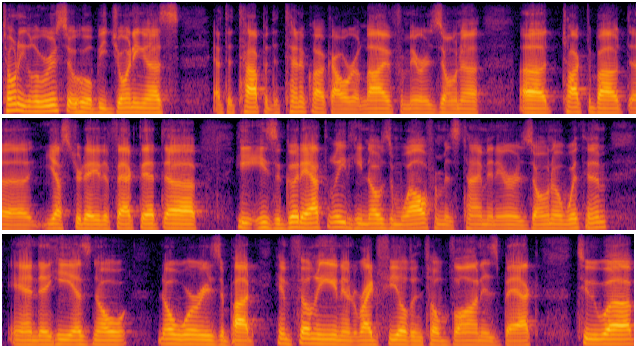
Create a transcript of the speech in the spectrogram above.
Tony La Russa, who will be joining us at the top of the 10 o'clock hour live from Arizona, uh, talked about uh, yesterday the fact that uh, he, he's a good athlete. He knows him well from his time in Arizona with him, and uh, he has no no worries about him filling in at right field until Vaughn is back to uh,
